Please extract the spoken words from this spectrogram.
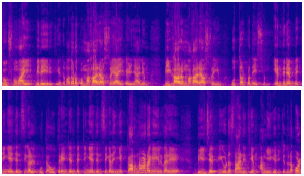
സൂക്ഷ്മമായി വിലയിരുത്തിയതും. അതോടൊപ്പം മഹാരാഷ്ട്രയായി കഴിഞ്ഞാലും ബീഹാറും മഹാരാഷ്ട്രയും ഉത്തർപ്രദേശും എന്തിന് ബെറ്റിംഗ് ഏജൻസികൾ ഉത്ത- ഉത്തരേന്ത്യൻ ബെറ്റിംഗ് ഏജൻസികൾ ഇനി കർണാടകയിൽ വരെ ബി ജെ പിയുടെ സാന്നിധ്യം അംഗീകരിക്കുന്നുണ്ട്. അപ്പോൾ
